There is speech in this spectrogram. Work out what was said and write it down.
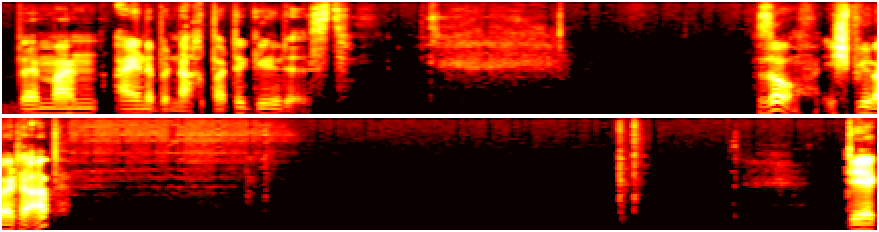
wenn man eine benachbarte Gilde ist. So, ich spiele weiter ab. Der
